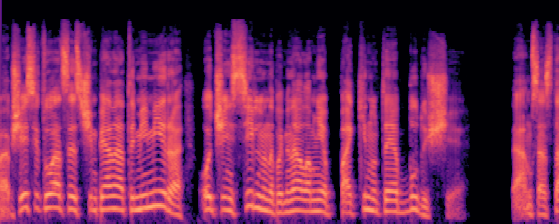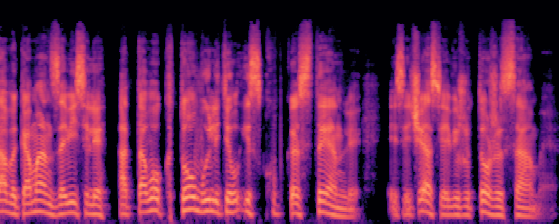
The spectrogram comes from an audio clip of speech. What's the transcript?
Вообще ситуация с чемпионатами мира очень сильно напоминала мне покинутое будущее. Там составы команд зависели от того, кто вылетел из Кубка Стэнли, и сейчас я вижу то же самое.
